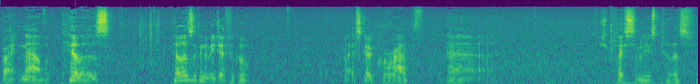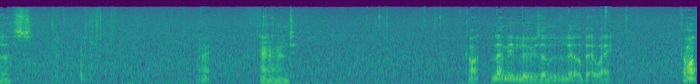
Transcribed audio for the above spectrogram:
Right, now the pillars. Pillars are going to be difficult. Right, let's go grab... Uh, should place some of these pillars first. Right, and on, let me lose a little bit of weight. Come on,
